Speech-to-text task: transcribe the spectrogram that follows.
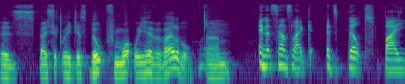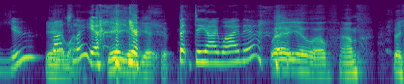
is basically just built from what we have available. Um, and it sounds like it's built by you yeah, largely. Yeah, yeah, yeah, yeah, yeah. Bit DIY there. Well, yeah, well, um, the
